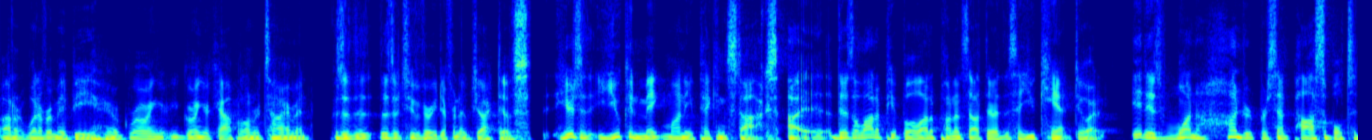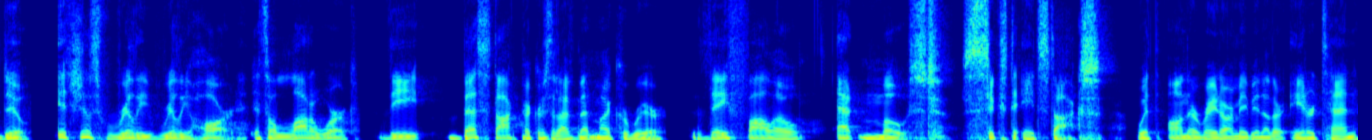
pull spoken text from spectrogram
I don't know, whatever it may be, you know, growing growing your capital in retirement? Because those are two very different objectives. Here's the, you can make money picking stocks. I, there's a lot of people, a lot of pundits out there that say you can't do it. It is 100% possible to do. It's just really, really hard. It's a lot of work. The best stock pickers that I've met in my career, they follow at most six to eight stocks with on their radar, maybe another eight or 10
